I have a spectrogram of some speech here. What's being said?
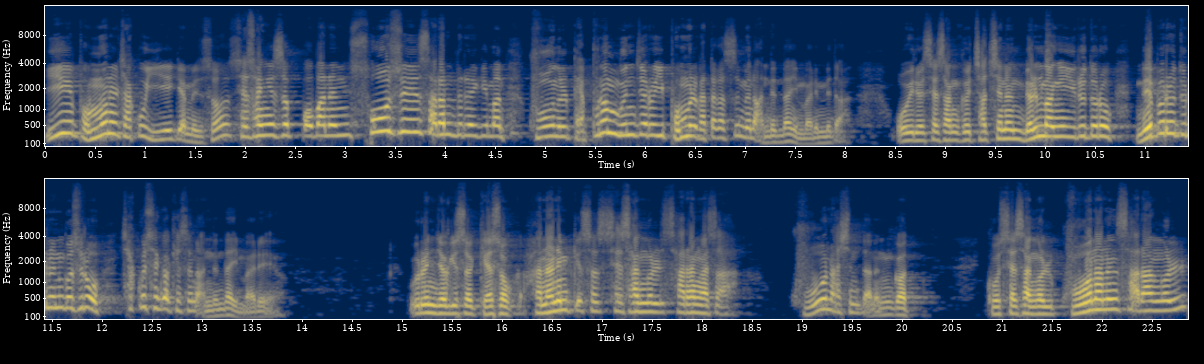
이 본문을 자꾸 이 얘기하면서 세상에서 뽑아낸 소수의 사람들에게만 구원을 베푸는 문제로 이 본문을 갖다가 쓰면 안 된다 이 말입니다. 오히려 세상 그 자체는 멸망에 이르도록 내버려 두는 것으로 자꾸 생각해서는 안 된다 이 말이에요. 우리는 여기서 계속 하나님께서 세상을 사랑하사 구원하신다는 것, 그 세상을 구원하는 사랑을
